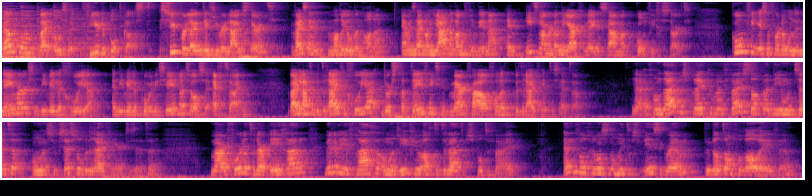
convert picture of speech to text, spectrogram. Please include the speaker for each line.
Speaker 1: Welkom bij onze vierde podcast. Super leuk dat je weer luistert. Wij zijn Marion en Hanne en we zijn al jarenlang vriendinnen en iets langer dan een jaar geleden samen Confi gestart. Confi is er voor de ondernemers die willen groeien en die willen communiceren zoals ze echt zijn. Wij laten bedrijven groeien door strategisch het merkverhaal van het bedrijf in te zetten.
Speaker 2: Ja, en vandaag bespreken we vijf stappen die je moet zetten om een succesvol bedrijf neer te zetten. Maar voordat we daarop ingaan, willen we je vragen om een review achter te laten op Spotify. En volg je ons nog niet op Instagram? Doe dat dan vooral even.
